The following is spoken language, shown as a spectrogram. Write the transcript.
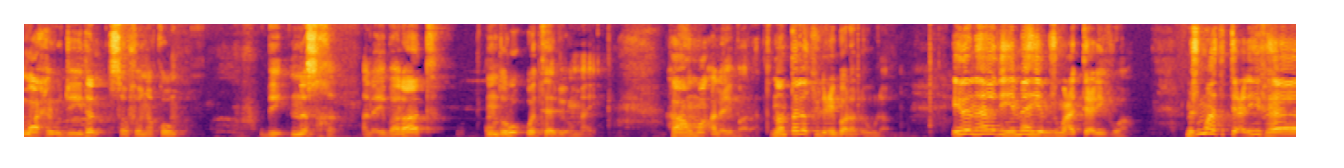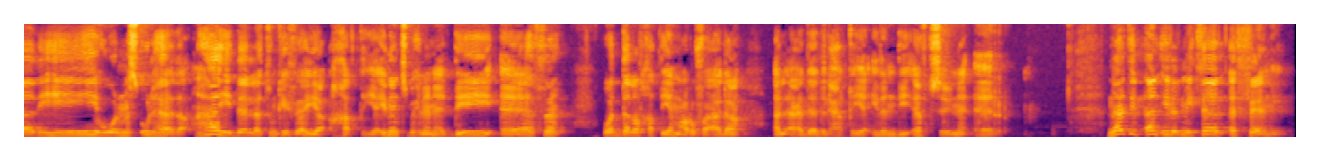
لاحظوا جيدا سوف نقوم بنسخ العبارات. انظروا وتابعوا معي. ها هما العبارات. ننطلق في العبارة الأولى. إذا هذه ما هي مجموعة تعريفها؟ مجموعة التعريف هذه هو المسؤول هذا. هذه دالة كيف هي؟ خطية. إذا تصبح لنا Df والدالة الخطية معروفة على الأعداد الحقيقية. إذا Df تساوي لنا R نأتي الآن إلى المثال الثاني.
